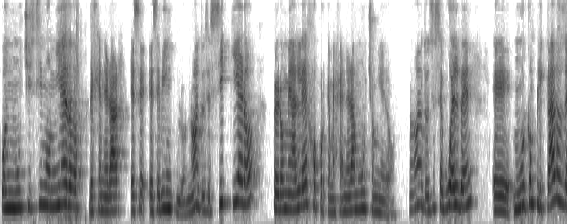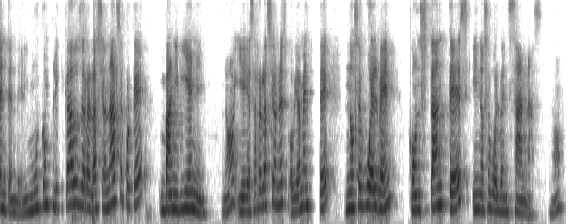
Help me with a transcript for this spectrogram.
con muchísimo miedo de generar ese, ese vínculo, ¿no? Entonces, sí quiero, pero me alejo porque me genera mucho miedo, ¿no? Entonces se vuelven eh, muy complicados de entender y muy complicados de relacionarse porque van y vienen, ¿no? Y esas relaciones, obviamente, no se vuelven constantes y no se vuelven sanas, ¿no?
